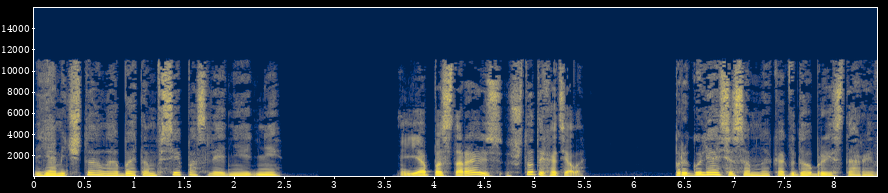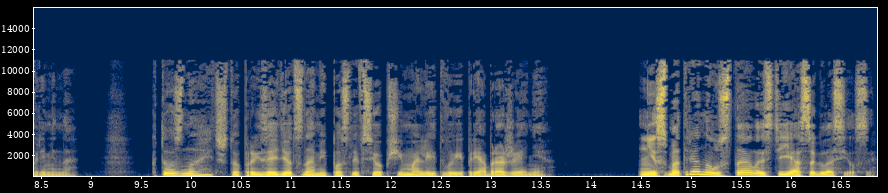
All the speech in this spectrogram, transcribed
Я мечтала об этом все последние дни. — Я постараюсь. Что ты хотела? — Прогуляйся со мной, как в добрые старые времена. Кто знает, что произойдет с нами после всеобщей молитвы и преображения. Несмотря на усталость, я согласился.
